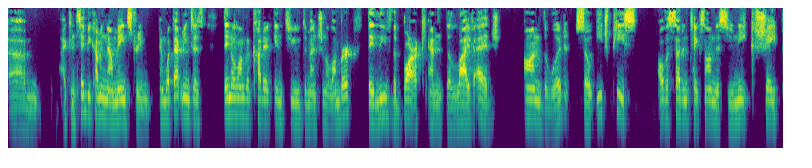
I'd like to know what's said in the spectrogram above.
um, I can say becoming now mainstream. And what that means is they no longer cut it into dimensional lumber. They leave the bark and the live edge on the wood. So each piece all of a sudden takes on this unique shape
